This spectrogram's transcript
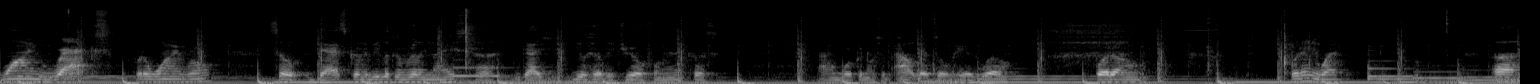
wine racks for the wine room. So that's to be looking really nice. Uh, you guys, you'll hear the drill for a minute because I'm working on some outlets over here as well. But um, but anyway, uh,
